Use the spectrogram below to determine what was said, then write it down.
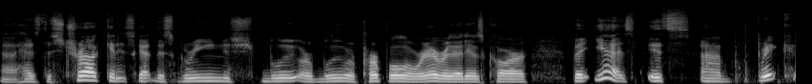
uh, has this truck and it's got this greenish blue or blue or purple or whatever that is car. But yeah, it's, it's uh, brick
